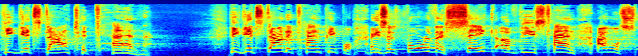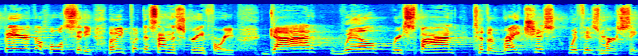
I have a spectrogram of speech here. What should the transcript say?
He gets down to 10. He gets down to 10 people and he says, For the sake of these 10, I will spare the whole city. Let me put this on the screen for you. God will respond to the righteous with his mercy.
